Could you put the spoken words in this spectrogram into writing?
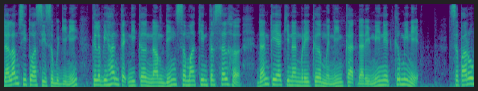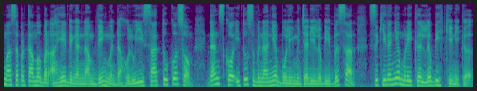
Dalam situasi sebegini, kelebihan teknikal Namding semakin terselha dan keyakinan mereka meningkat dari minit ke minit. Separuh masa pertama berakhir dengan Namding mendahului 1-0 dan skor itu sebenarnya boleh menjadi lebih besar sekiranya mereka lebih klinikal.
